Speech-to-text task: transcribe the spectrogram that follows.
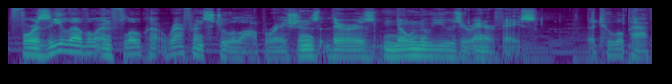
For Z-level and flow cut reference tool operations, there is no new user interface the toolpath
